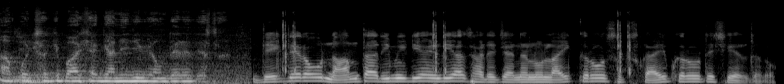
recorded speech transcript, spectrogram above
ਆਪੋ 'ਚ ਸੱਚੇ ਪਾਤਸ਼ਾਹ, ਗਿਆਨੀ ਜੀ ਵੀ ਆਉਂਦੇ ਰਹੇ ਇਸ ਤਰ੍ਹਾਂ। ਦੇਖਦੇ ਰਹੋ ਨਾਮਧਾਰੀ ਮੀਡੀਆ ਇੰਡੀਆ ਸਾਡੇ ਚੈਨਲ ਨੂੰ ਲਾਈਕ ਕਰੋ ਸਬਸਕ੍ਰਾਈਬ ਕਰੋ ਤੇ ਸ਼ੇਅਰ ਕਰੋ।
